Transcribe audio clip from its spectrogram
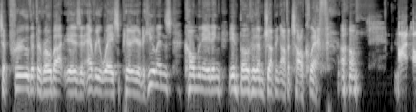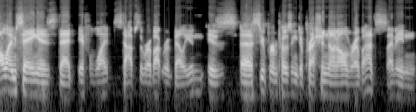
to prove that the robot is in every way superior to humans, culminating in both of them jumping off a tall cliff. Um, I, all I'm saying is that if what stops the robot rebellion is uh, superimposing depression on all robots, I mean,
